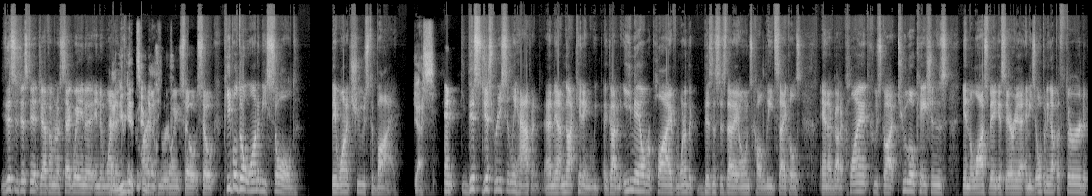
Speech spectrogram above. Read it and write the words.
this, is just it jeff. I'm going to segue into into one yeah, that you get to as you were going. So so people don't want to be sold they want to choose to buy. Yes. And this just recently happened. I mean, I'm not kidding. We I got an email reply from one of the businesses that I own is called Lead Cycles, and I've got a client who's got two locations in the Las Vegas area, and he's opening up a third.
